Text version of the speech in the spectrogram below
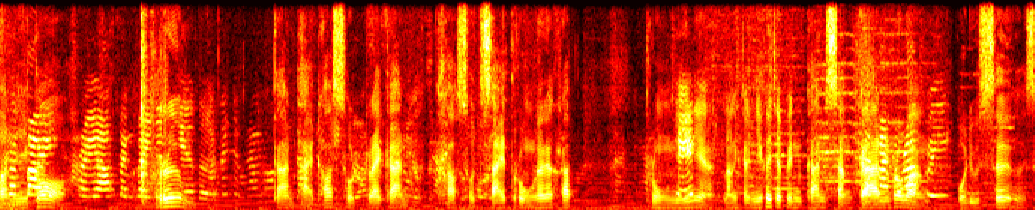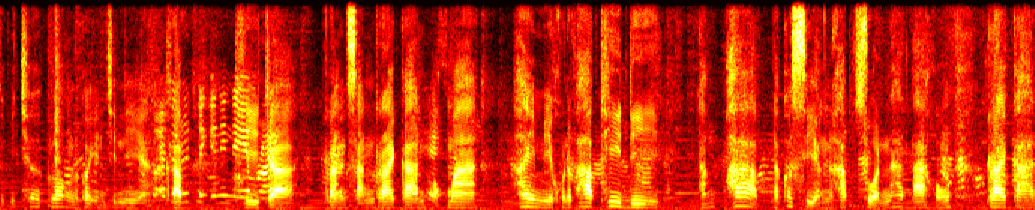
ตอน Stand นี้ by ก็ Korea, stand by เริ่ม navigator. การถ่ายทอดสดรายการข่าวสดสายตรงแล้วนะครับต รงนี้เนี่ยหลังจากนี้ก็จะเป็นการสั่งการระหว่างโปรดิวเซอร์สวิตเชอร์กล้องแล้วก็เอนจิเนียร์ So ครับ actually click any name, ที่ right? จะรังสรรค์รายการออกมา ให้มีคุณภาพที่ดีทั้งภาพแล้วก็เสียงนะครับ ส่วนหน้าตาของรายการ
